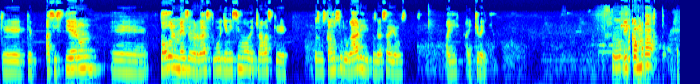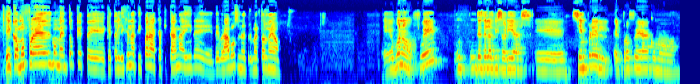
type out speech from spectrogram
que, que, asistieron. Eh, todo el mes de verdad estuvo llenísimo de chavas que pues buscando su lugar y pues gracias a Dios ahí, ahí quedé. ¿Y cómo, ¿Y cómo fue el momento que te, que te eligen a ti para capitán ahí de, de Bravos en el primer torneo? Eh, bueno, fue desde las visorías. Eh, siempre el, el profe era como,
